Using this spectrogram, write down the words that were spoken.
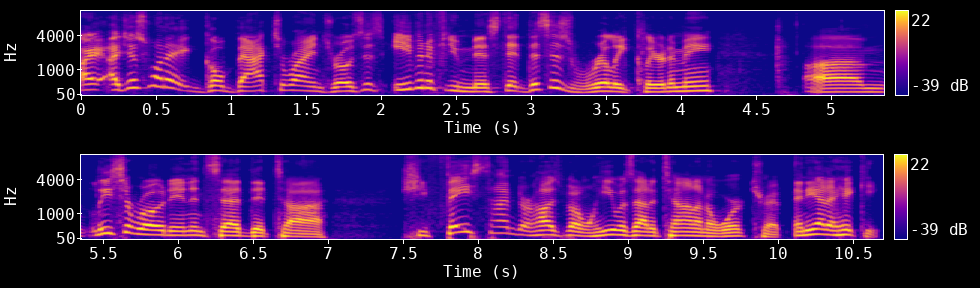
All right, I just want to go back to Ryan's Roses. Even if you missed it, this is really clear to me. Um, Lisa wrote in and said that uh, she FaceTimed her husband while he was out of town on a work trip, and he had a hickey.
